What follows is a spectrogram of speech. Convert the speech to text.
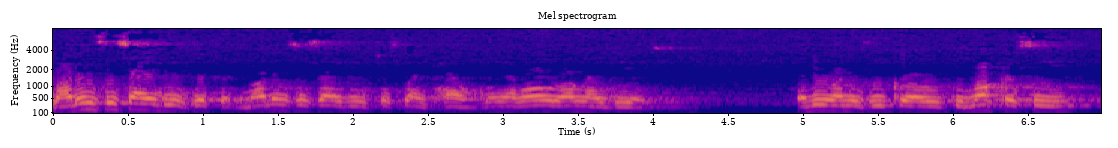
Modern society is different. Modern society is just like hell. They have all wrong ideas. Everyone is equal. Democracy,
